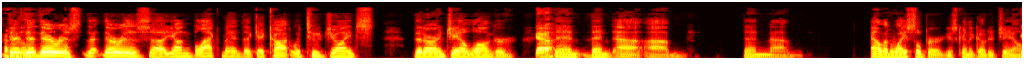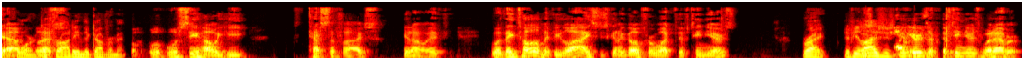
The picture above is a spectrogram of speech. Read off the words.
there, there, there is there is uh, young black men that get caught with two joints that are in jail longer yeah. than than uh, um, than uh, Allen Weisselberg is going to go to jail yeah, for well, defrauding the government. We'll, we'll see how he testifies. You know, if well, they told him if he lies, he's going to go for what, fifteen years? Right. If he lies, five years or fifteen years, whatever.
